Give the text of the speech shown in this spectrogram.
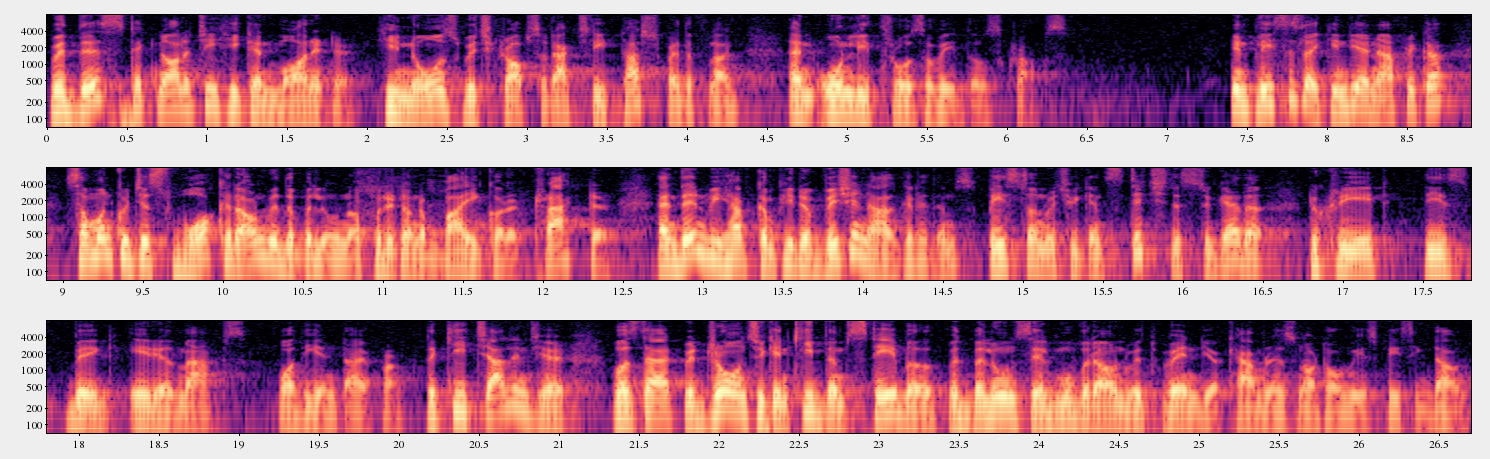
With this technology, he can monitor. He knows which crops are actually touched by the flood and only throws away those crops. In places like India and Africa, someone could just walk around with a balloon or put it on a bike or a tractor. And then we have computer vision algorithms based on which we can stitch this together to create these big aerial maps for the entire farm. The key challenge here was that with drones, you can keep them stable. With balloons, they'll move around with wind. Your camera is not always facing down.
